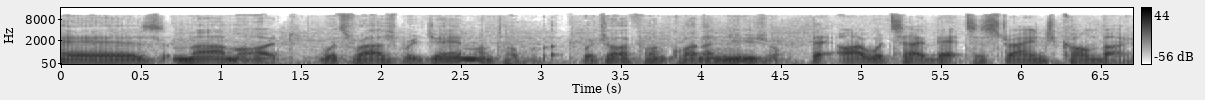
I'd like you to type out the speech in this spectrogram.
has marmite with raspberry jam on top of it, which I find quite unusual. that, I would say that's a strange combo.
